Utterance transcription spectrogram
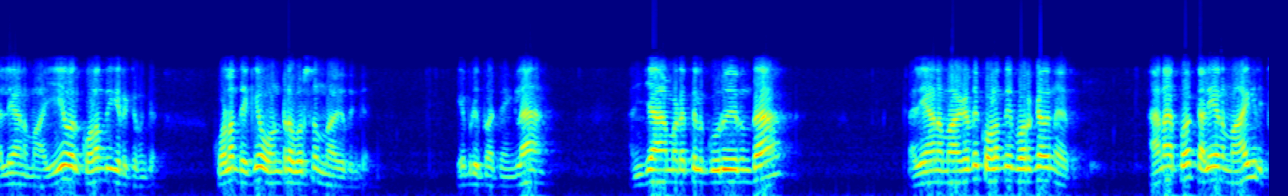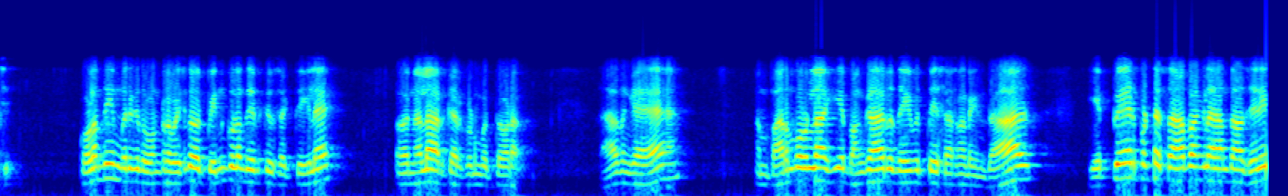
கல்யாணம் ஆகி ஒரு குழந்தைங்க இருக்குதுங்க. குழந்தைக்கு ஒன்றரை வருஷம் ஆகுதுங்க. எப்படி பார்த்தீங்களா? அஞ்சாம் இடத்துல குரு இருந்தால் கல்யாணம் ஆகுது குழந்தையும் பிறக்காதுன்னு ஆனால் இப்போ கல்யாணம் ஆகிருச்சு. குழந்தையும் இருக்குது ஒன்றரை வயசில் ஒரு பெண் குழந்தை இருக்கிற சக்தியில் அவர் நல்லா இருக்கார் குடும்பத்தோட. அதாவதுங்க நம் பரம்பொருளாகிய பங்காரு தெய்வத்தை சரணடைந்தால் எப்பேற்பட்ட சாபங்களாக இருந்தாலும் சரி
